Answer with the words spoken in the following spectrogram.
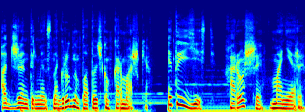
а джентльмен с нагрудным платочком в кармашке. Это и есть хорошие манеры.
